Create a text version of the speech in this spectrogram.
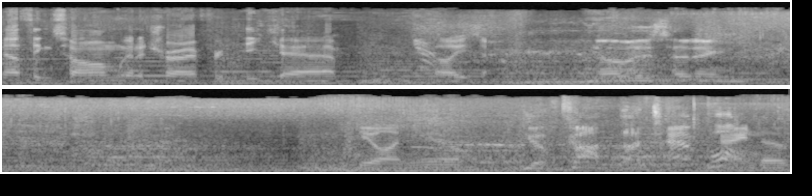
Nothing's home. I'm gonna try for decap. Oh, he's No, he's hitting. healing you, You've got the temple. kind of.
